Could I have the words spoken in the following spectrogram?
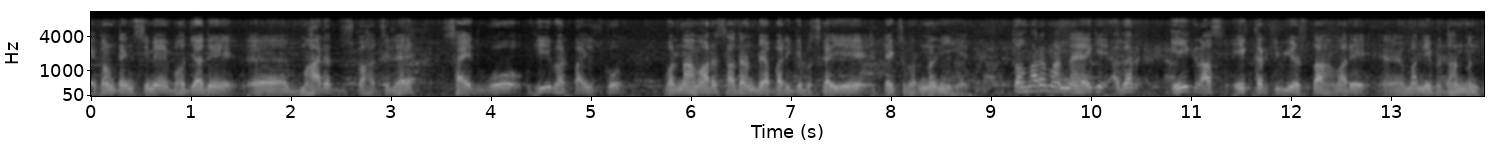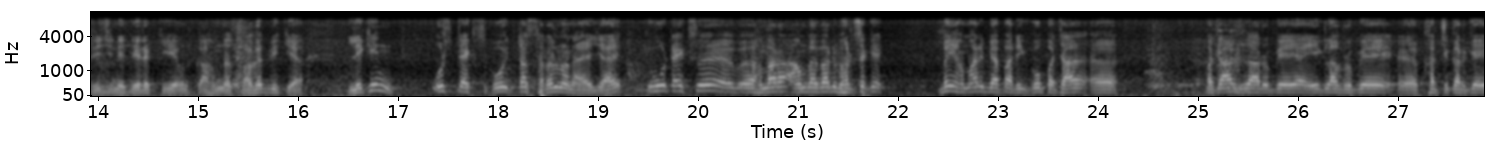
अकाउंटेंसी में बहुत ज़्यादा महारत जिसको हासिल है शायद वो ही भर पाए उसको, वरना हमारे साधारण व्यापारी के बस का ये टैक्स भरना नहीं है। तो हमारा मानना है कि अगर एक राष्ट्र, एक कर की व्यवस्था हमारे माननीय प्रधानमंत्री जी ने दे रखी है, उनका हमने स्वागत भी किया, लेकिन उस टैक्स को इतना सरल बनाया जाए कि वो टैक्स हमारा आम व्यापारी भर सके। भाई, हमारे व्यापारी को पचास पचास हज़ार रुपये या एक लाख रुपये खर्च करके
